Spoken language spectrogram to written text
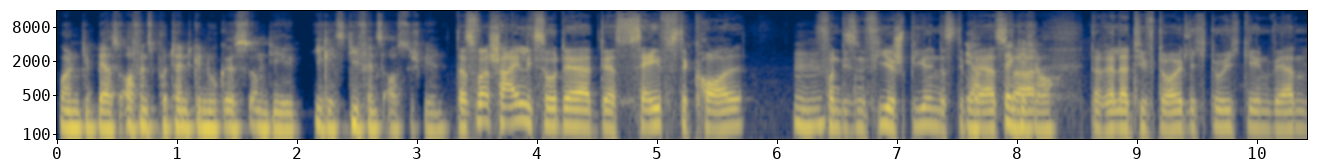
und die Bears Offense potent genug ist, um die Eagles Defense auszuspielen. Das ist wahrscheinlich so der, der safeste Call mhm. von diesen vier Spielen, dass die ja, Bears da, da, relativ deutlich durchgehen werden.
